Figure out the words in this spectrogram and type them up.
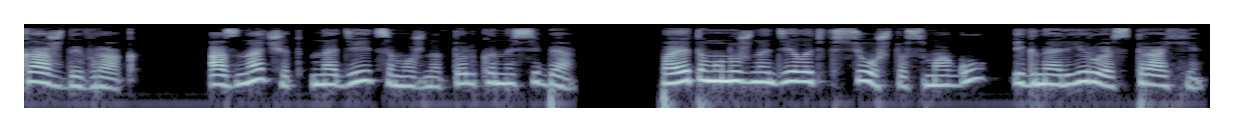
каждый враг, а значит, надеяться можно только на себя. Поэтому нужно делать все, что смогу, игнорируя страхи,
